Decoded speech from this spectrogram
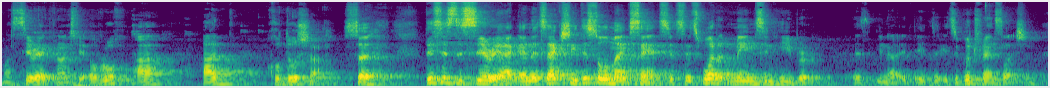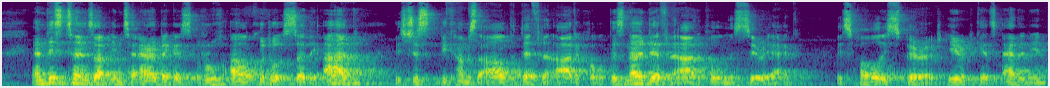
My Syriac pronunciation, Ruh ad Kudusha. So this is the Syriac, and it's actually, this all makes sense. It's, it's what it means in Hebrew. It's, you know, it, it, it's a good translation. And this turns up into Arabic as Ruh al Qudus. So the ad is just becomes the al, the definite article. There's no definite article in the Syriac. It's Holy Spirit. Here it gets added in.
